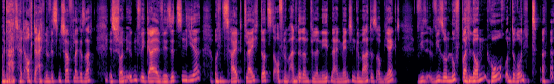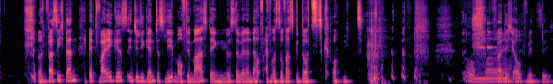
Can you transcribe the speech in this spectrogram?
Und da hat halt auch der eine Wissenschaftler gesagt, ist schon irgendwie geil. Wir sitzen hier und zeitgleich dotzt auf einem anderen Planeten ein menschengemachtes Objekt, wie, wie so ein Luftballon hoch und runter. Und was sich dann etwaiges intelligentes Leben auf dem Mars denken müsste, wenn dann da auf einmal sowas gedotzt kommt. Oh Mann. Fand ich auch witzig.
